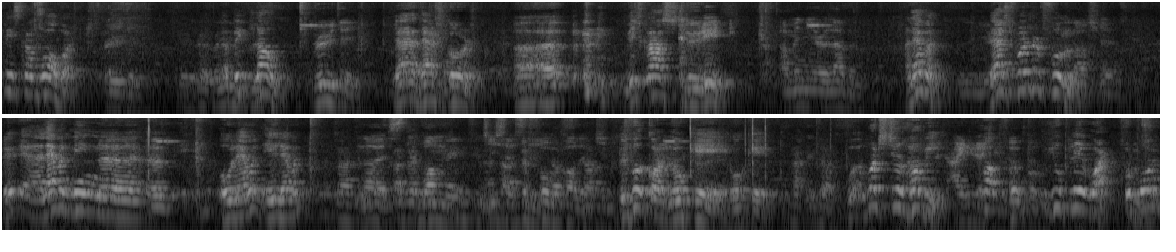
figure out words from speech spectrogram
Please come forward. Rudy. A bit loud. Rudy. Yeah, that's good. Uh, which class do you read? I'm in year 11. 11. Year That's 11 wonderful. Last year. Uh, 11 mean uh, uh, O11, A11? No, it's one GCSE before college. Before college, okay, okay. What's your hobby? What- Football. You play what? Football?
